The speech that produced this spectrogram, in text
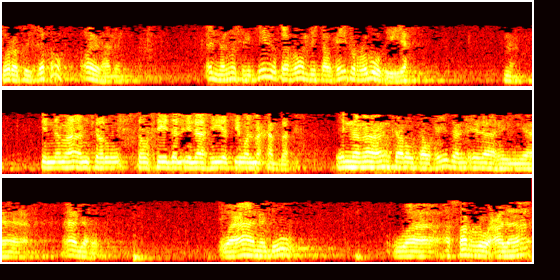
سورة الزخرف وغيرها منه إن المشركين يقرون بتوحيد الربوبية. نعم. إنما أنكروا توحيد الإلهية والمحبة. إنما أنكروا توحيد الإلهية. هذا هو. وعاندوا وأصروا على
